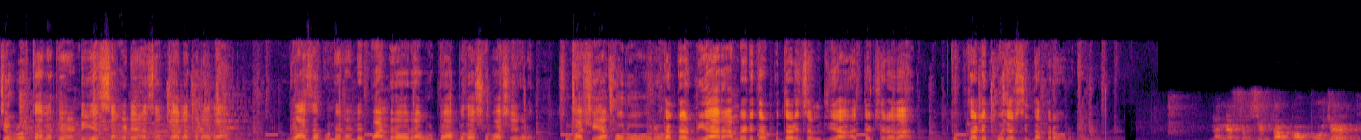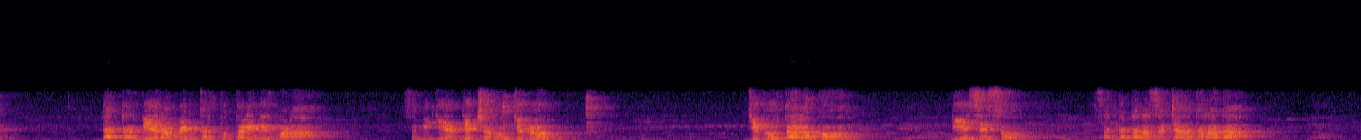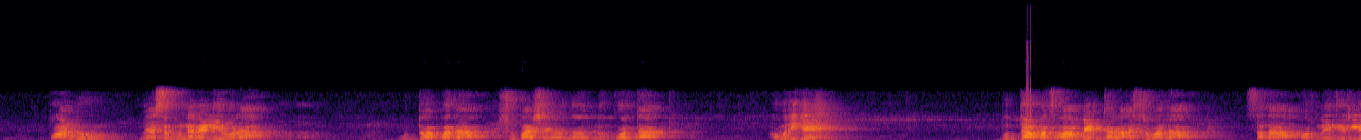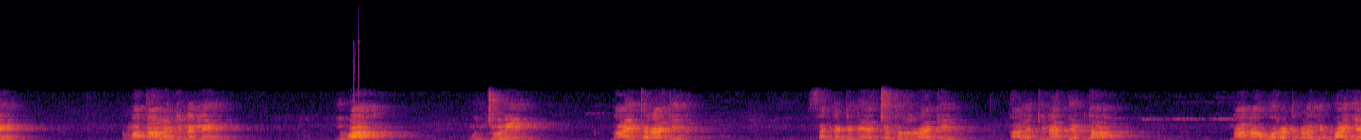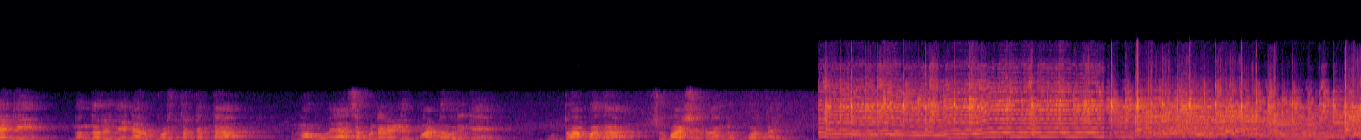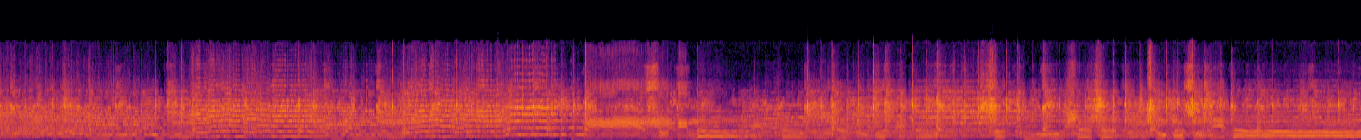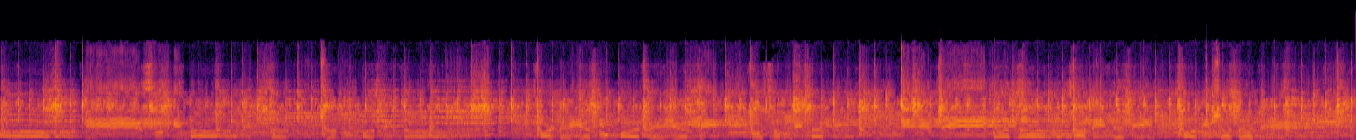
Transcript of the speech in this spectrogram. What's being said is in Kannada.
ಜಗಳೂರು ತಾಲೂಕಿನ ಡಿಎಸ್ ಸಂಘಟನೆಯ ಸಂಚಾಲಕರಾದ ವ್ಯಾಸಗುಂಡನಹಳ್ಳಿ ಪಾಂಡ್ರವರ ಹುಟ್ಟುಹಬ್ಬದ ಶುಭಾಶಯಗಳು. ಶುಭಾಶಯ ಕೋರುವವರು ಡಾಕ್ಟರ್ ಬಿ ಆರ್ ಅಂಬೇಡ್ಕರ್ ಪುತ್ಥಳಿ ಸಮಿತಿಯ ಅಧ್ಯಕ್ಷರಾದ ತುಪ್ಪತಳ್ಳಿ ಪೂಜಾರ್ ಸಿದ್ದಪ್ಪರವರು. ನನ್ನ ಹೆಸರು ಸಿದ್ದಪ್ಪ ಪೂಜೆ. ಡಾಕ್ಟರ್ ಬಿ ಆರ್ ಅಂಬೇಡ್ಕರ್ ಪುತ್ಥಳಿ ನಿರ್ಮಾಣ ಸಮಿತಿ ಅಧ್ಯಕ್ಷರು. Jagalur Jagalur taluk D S S ಸಂಘಟನಾ ಸಂಚಾಲಕರಾದ ಪಾಂಡು ವ್ಯಾಸಗುಂಡನಹಳ್ಳಿಯವರ ಹುಟ್ಟುಹಬ್ಬದ ಶುಭಾಶಯಗಳನ್ನು ಕೋರ್ತಾ ಅವರಿಗೆ ಬುದ್ಧ ಬಸವ ಅಂಬೇಡ್ಕರ್ ಆಶೀರ್ವಾದ ಸದಾ ಅವ್ರ ಮೇಲೆ ಇರಲಿ. ನಮ್ಮ ತಾಲೂಕಿನಲ್ಲಿ ಯುವ ಮುಂಚೂಣಿ ನಾಯಕರಾಗಿ, ಸಂಘಟನೆಯ ಚತುರರಾಗಿ, ತಾಲೂಕಿನಾದ್ಯಂತ ನಾನಾ ಹೋರಾಟಗಳಲ್ಲಿ ಭಾಗಿಯಾಗಿ ನೊಂದರಿಗೆ ನೆರವು ಕೊಡಿಸ್ತಕ್ಕಂಥ ನಮ್ಮ ವ್ಯಾಸಗುಂಡನಹಳ್ಳಿ ಪಾಂಡವರಿಗೆ ಹುಟ್ಟುಹಬ್ಬದ ಶುಭಾಶಯಗಳನ್ನು ಕೋರ್ತಾ ಇದ್ದೀನಿ ಸಂತೋಷದ ಶುಭ ಸುದಿನ. ಈ ಸುದಿನ ನಿನ್ನ ಜನುಮದಿನ ಹಳೆಯದು ಮರೆಯಲಿ ಹೊಸತಿನಲ್ಲಿ ಈ ಜೀವನ ನಲಿಯಲಿ ಹರುಷದಲ್ಲಿ.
